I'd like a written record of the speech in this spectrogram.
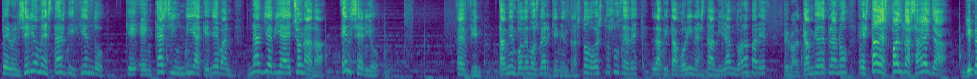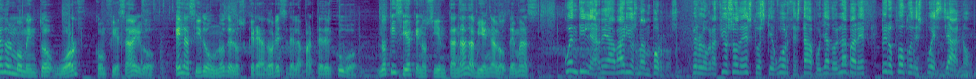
¿Pero en serio me estás diciendo que en casi un día que llevan nadie había hecho nada? ¿En serio? En fin, también podemos ver que mientras todo esto sucede, la pitagorina está mirando a la pared, pero al cambio de plano, ¡está de espaldas a ella! Llegado el momento, Worth confiesa algo. Él ha sido uno de los creadores de la parte del cubo, noticia que no sienta nada bien a los demás. Quentin le arrea varios mamporros, pero lo gracioso de esto es que Worth está apoyado en la pared, pero poco después ya no.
